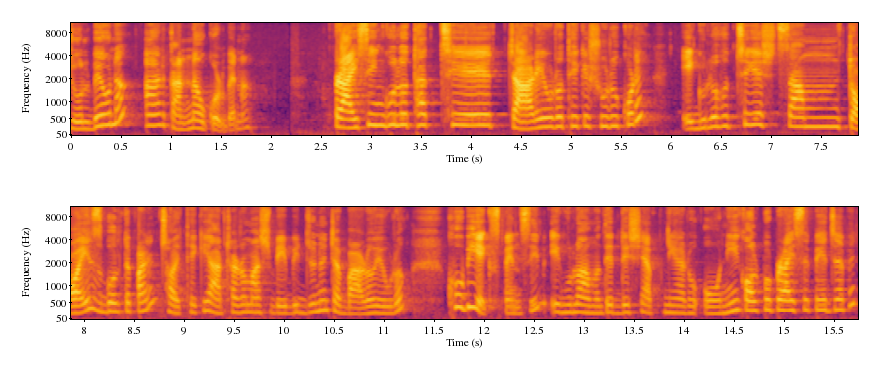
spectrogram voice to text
জ্বলবেও না আর কান্নাও করবে না। প্রাইসিংগুলো থাকছে চার ইউরো থেকে শুরু করে এগুলো হচ্ছে গিয়ে সাম টয়েস বলতে পারেন, ছয় থেকে আঠারো মাস বেবির জন্য, এটা বারো ইউরো খুবই এক্সপেন্সিভ এগুলো আমাদের দেশে আপনি আরও অনেক অল্প প্রাইসে পেয়ে যাবেন।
